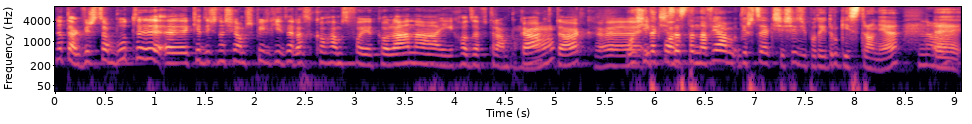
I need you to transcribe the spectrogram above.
No tak, wiesz co, buty, e, kiedyś nosiłam szpilki, teraz kocham swoje kolana i chodzę w trampkach, Mhm. tak? E, Właśnie tak się zastanawiałam, wiesz co, jak się siedzi po tej drugiej stronie, No, e, nie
